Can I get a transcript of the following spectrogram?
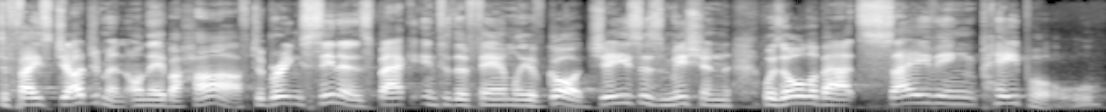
to face judgment on their behalf, to bring sinners back into the family of God. Jesus' mission was all about saving people,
